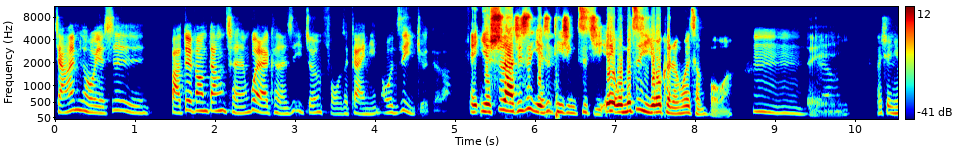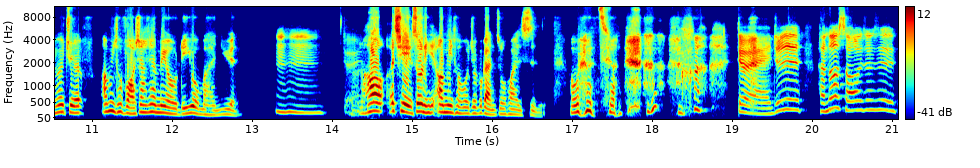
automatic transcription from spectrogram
讲阿弥陀佛也是把对方当成未来可能是一尊佛的概念嘛，我自己觉得啦。哎，也是啊，其实也是提醒自己，哎、我们自己有可能会成佛啊。嗯嗯，对，啊而且你会觉得阿弥陀佛好像现在没有离我们很远，嗯哼，对，然后而且有时候你阿弥陀佛就不敢做坏事，我会这样。对，就是很多时候就是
